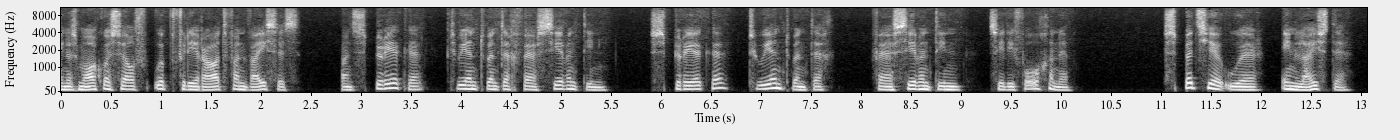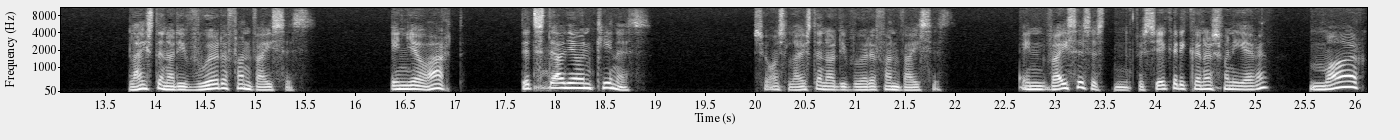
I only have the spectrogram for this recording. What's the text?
en ons maak onsself oop vir die raad van wyses van Spreuke 22 vers 17. Spreuke 22 vers 17 sê die volgende: Spits jou oor en luister. Luister na die woorde van wyses in jou hart. Dit stel jou in kennis. So ons luister na die woorde van wyses. En wyses is verseker die kinders van die Here, maar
